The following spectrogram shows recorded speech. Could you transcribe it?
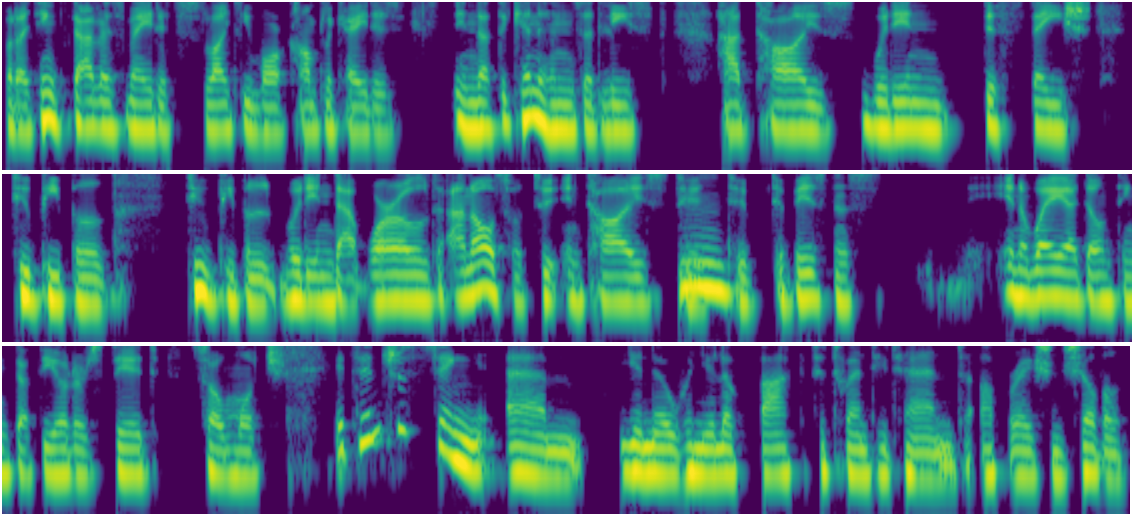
But I think that has made it slightly more complicated in that the Kinahans at least had ties within this state to people to people within that world and also to in ties to, Mm. to, to business in a way I don't think that the others did so much. It's interesting, um, you know, when you look back to 2010 to Operation Shovel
